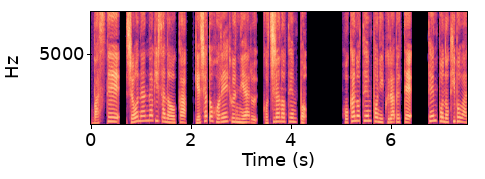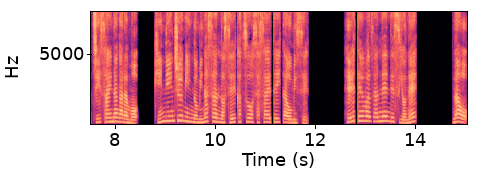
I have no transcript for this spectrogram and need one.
バス停、湘南渚の丘、下車と保冷墳にあるこちらの店舗。他の店舗に比べて、店舗の規模は小さいながらも、近隣住民の皆さんの生活を支えていたお店。閉店は残念ですよね。なお、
